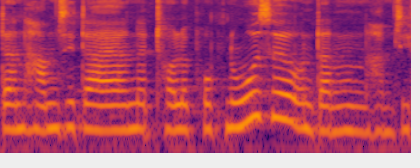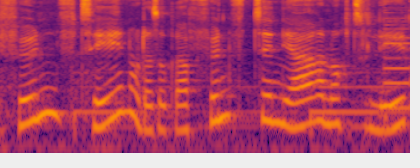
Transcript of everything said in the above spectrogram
dann haben Sie da eine tolle Prognose und dann haben Sie fünf, zehn oder sogar 15 Jahre noch zu leben.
